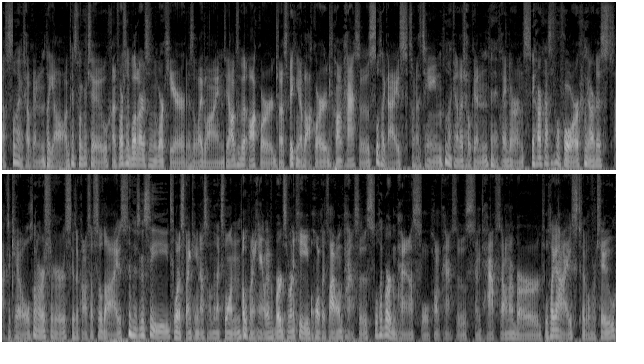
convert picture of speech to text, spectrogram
us. We'll make a token. Play Yogg. And swing for two. Unfortunately, Blood Artist doesn't work here. There's a Leyline. The Yogg's a bit awkward. Uh, speaking of awkward, opponent passes. We'll play Geist. Swing with the team. We'll make another token. And they play Endurance. They hardcast a 4-4. Play Artist. Sack to kill. Blood Artist triggers. Because opponent stuff still dies. And there's a concede. What a spanking us on the next one. Oh, opening hand. We have a bird, so we're gonna keep. Opponent play fly one passes. We'll play Burden Pass. We'll opponent passes. And taps down our bird. We'll play Geist. Take over two.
